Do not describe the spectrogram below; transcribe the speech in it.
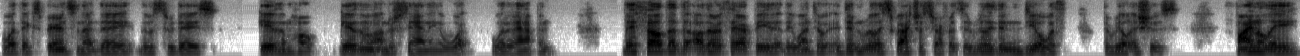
what they experienced in that day, those two days, gave them hope, gave them an understanding of what what had happened. They felt that the other therapy that they went to, it didn't really scratch the surface. It really didn't deal with the real issues. Finally,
